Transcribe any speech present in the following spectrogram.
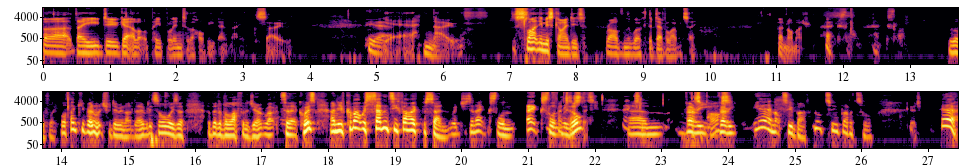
but they do get a lot of people into the hobby, don't they? So, yeah. yeah, no. Slightly misguided rather than the work of the devil, I would say. But not much. Excellent. Excellent. Lovely. Well, thank you very much for doing that, David. It's always a, a bit of a laugh and a joke that uh, quiz, and you've come out with seventy-five percent, which is an excellent, excellent result. Excellent. Um, very, very, yeah, not too bad, not too bad at all. Good. Yeah,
